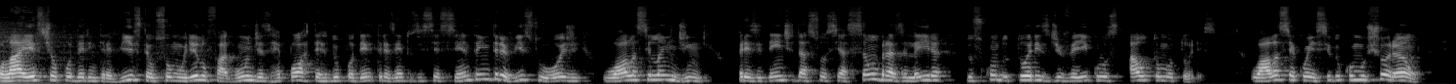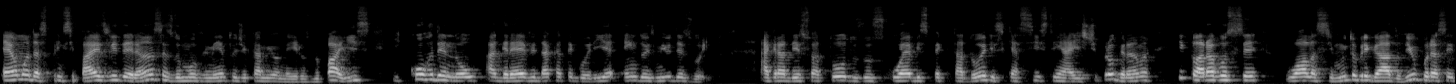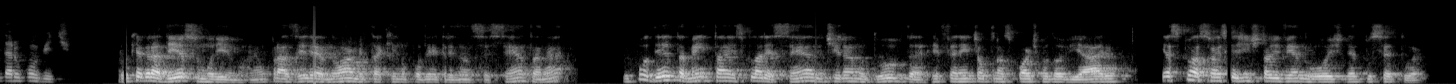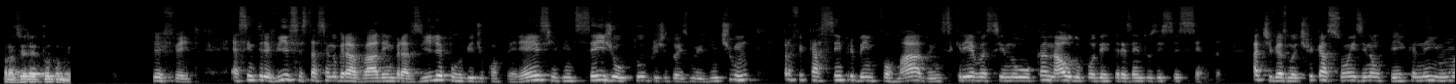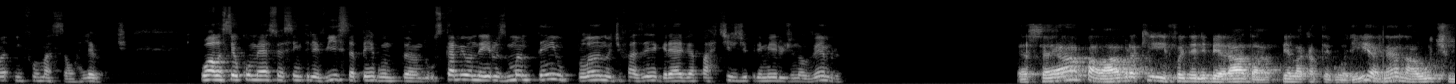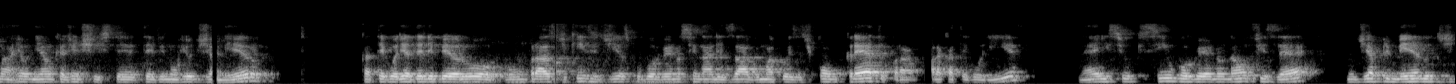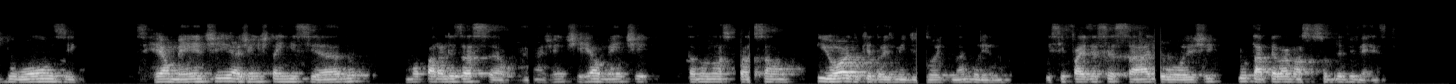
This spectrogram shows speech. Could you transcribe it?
Olá, este é o Poder Entrevista. Eu sou Murilo Fagundes, repórter do Poder 360 e entrevisto hoje o Wallace Landim, presidente da Associação Brasileira dos Condutores de Veículos Automotores. O Wallace é conhecido como Chorão, é uma das principais lideranças do movimento de caminhoneiros do país e coordenou a greve da categoria em 2018. Agradeço a todos os web espectadores que assistem a este programa e, claro, a você, Wallace. Muito obrigado, viu, por aceitar o convite. Eu que agradeço, Murilo. É um prazer enorme estar aqui no Poder 360, né? E poder também estar esclarecendo tirando dúvida referente ao transporte rodoviário e as situações que a gente está vivendo hoje dentro do setor. prazer é todo meu. Perfeito. Essa entrevista está sendo gravada em Brasília por videoconferência em 26 de outubro de 2021. Para ficar sempre bem informado, inscreva-se no canal do Poder 360. Ative as notificações e não perca nenhuma informação relevante. Wallace, eu começo essa entrevista perguntando: os caminhoneiros mantêm o plano de fazer greve a partir de 1 de novembro? Essa é a palavra que foi deliberada pela categoria, né, na última reunião que a gente teve no Rio de Janeiro. A categoria deliberou um prazo de 15 dias para o governo sinalizar alguma coisa de concreto para a categoria. Né, e se, se o governo não fizer, no dia 1 do 11 realmente a gente está iniciando uma paralisação. Né? A gente realmente está numa situação pior do que 2018, né, Murilo? E se faz necessário hoje lutar pela nossa sobrevivência.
